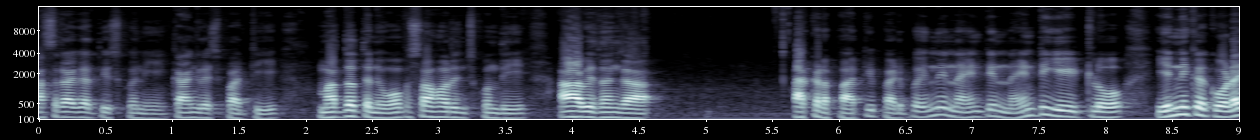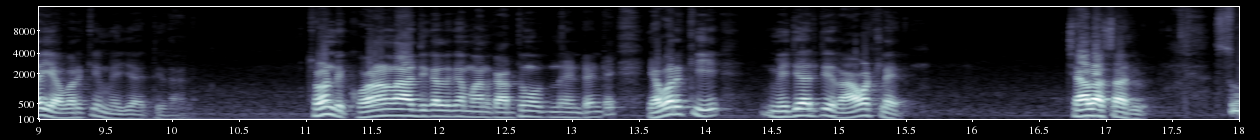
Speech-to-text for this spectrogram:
ఆసరాగా తీసుకొని కాంగ్రెస్ పార్టీ మద్దతుని ఉపసంహరించుకుంది. ఆ విధంగా అక్కడ పార్టీ పడిపోయింది. నైన్టీన్ నైంటీ ఎయిట్లో ఎన్నిక కూడా ఎవరికి మెజారిటీ రాలేదు చూడండి కొరలాజికల్గా మనకు అర్థమవుతుంది ఏంటంటే ఎవరికి మెజారిటీ రావట్లేదు చాలాసార్లు. సో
